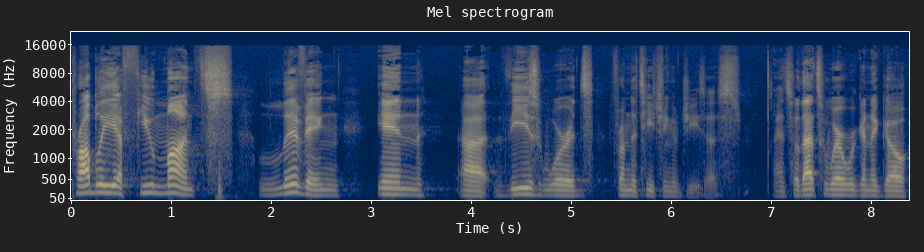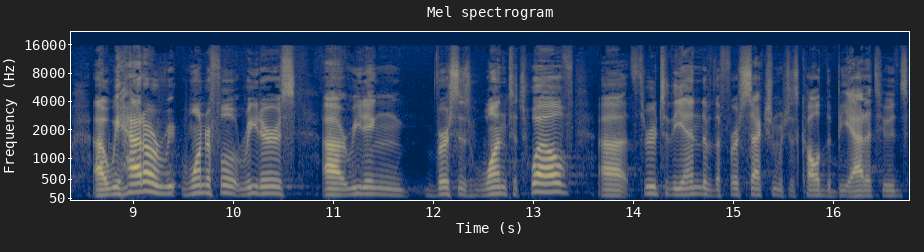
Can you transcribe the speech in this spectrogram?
probably a few months living in uh, these words from the teaching of Jesus. And so that's where we're going to go. Uh, we had our re- wonderful readers uh, reading verses 1 to 12 uh, through to the end of the first section, which is called the Beatitudes.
